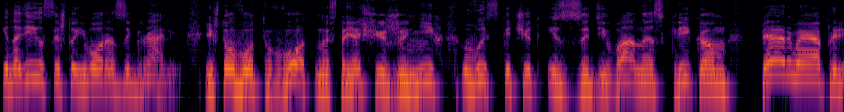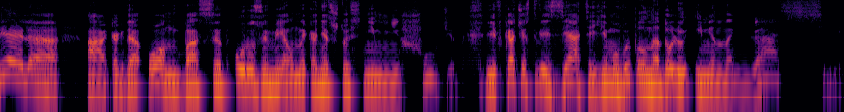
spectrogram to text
и надеялся, что его разыграли, и что вот-вот настоящий жених выскочит из-за дивана с криком «Первое апреля!» А когда он, Бассет, уразумел, наконец, что с ним не шутит, и в качестве зятя ему выпал на долю именно Гасси,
